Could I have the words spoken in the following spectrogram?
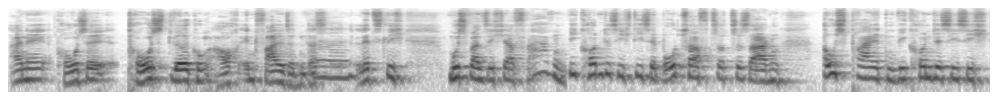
eine große Trostwirkung auch entfaltet. Und das mhm. letztlich muss man sich ja fragen, wie konnte sich diese Botschaft sozusagen ausbreiten, wie konnte sie sich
